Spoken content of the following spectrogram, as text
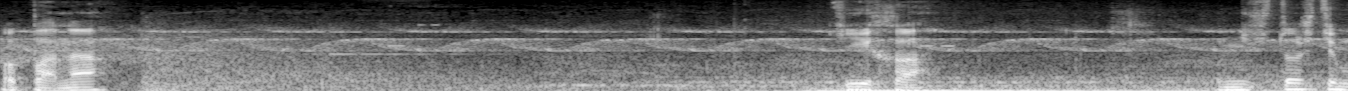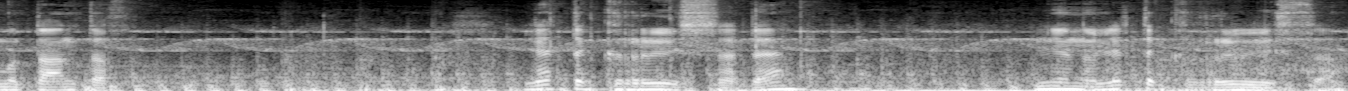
Опа, на. Тихо. Уничтожьте мутантов. Ля-то крыса, да? Не, ну ля-то крыса.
